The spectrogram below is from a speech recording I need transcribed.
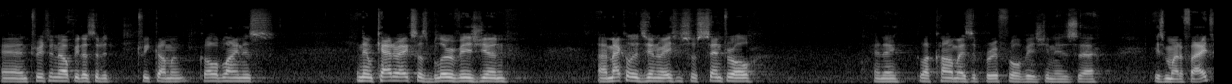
and tritanopia, those are the three common color blindness. And then cataracts, has blur vision, uh, macular degeneration, so central, and then glaucoma as a peripheral vision is, uh, is modified.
